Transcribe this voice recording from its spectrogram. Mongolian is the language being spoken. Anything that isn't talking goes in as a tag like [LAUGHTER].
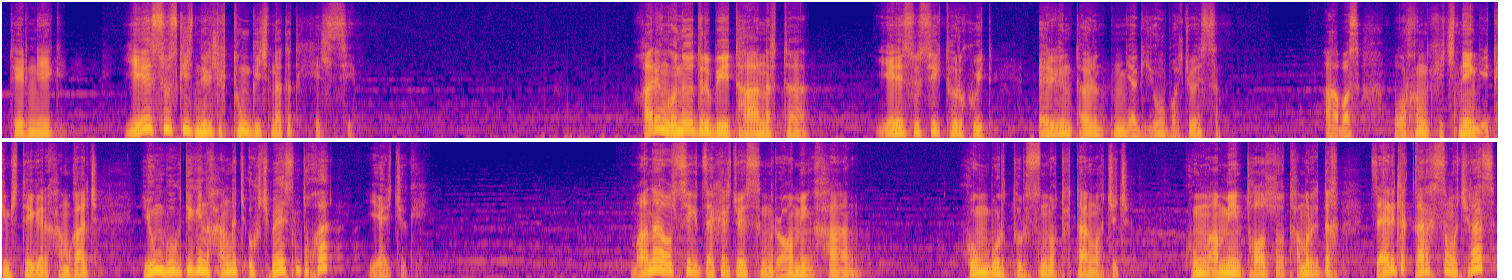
тэрнийг Есүс гэж нэрлэх түн гэж надад хэлсэн юм. Харин өнөөдөр би та нарт Есүсийг төрөх үед эргэн тойронд нь яг юу болж байсан? А бас Бурхан хичнээн итгэмжтэйгээр хамгаалж юм бүгдийг нь хангаж өгч байсан тухай ярьж өгье. Манай улсыг захирж байсан Ромын хаан хүн бүр төрсөн нутагтаан очиж хүн амын тооллогод хамрагдах зарлиг гаргасан учраас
